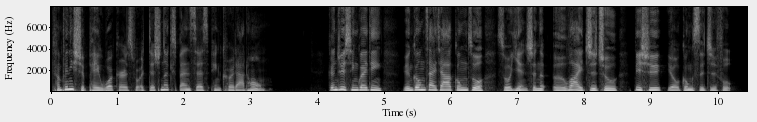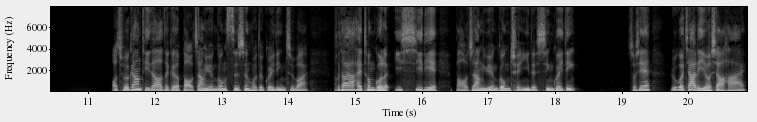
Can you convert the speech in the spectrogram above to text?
companies should pay workers for additional expenses incurred at home. 根据新规定，员工在家工作所衍生的额外支出必须由公司支付。哦，除了刚刚提到这个保障员工私生活的规定之外，葡萄牙还通过了一系列保障员工权益的新规定。首先，如果家里有小孩，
